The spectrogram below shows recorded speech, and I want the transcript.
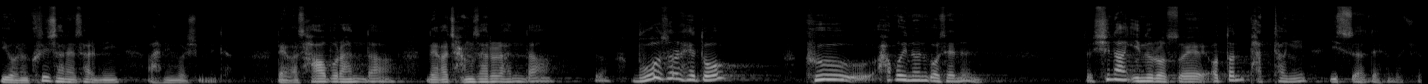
이거는 크리스천의 삶이 아닌 것입니다. 내가 사업을 한다, 내가 장사를 한다, 무엇을 해도 그 하고 있는 것에는 신앙인으로서의 어떤 바탕이 있어야 되는 거죠.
